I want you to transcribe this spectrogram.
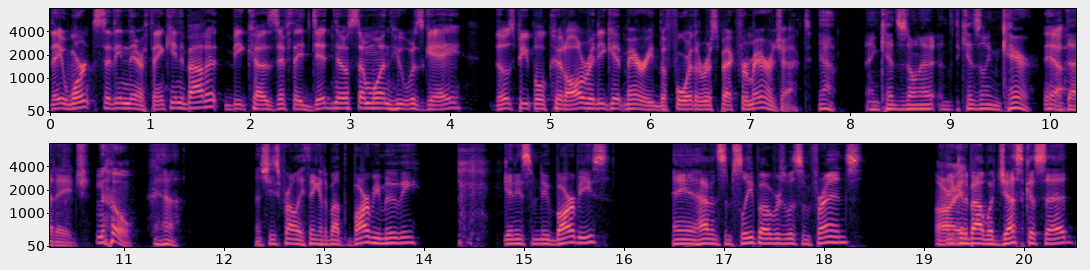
they weren't sitting there thinking about it because if they did know someone who was gay, those people could already get married before the Respect for Marriage Act. Yeah. And kids don't, and the kids don't even care Yeah. at that age. No. Yeah. And she's probably thinking about the Barbie movie, getting some new Barbies, hanging, having some sleepovers with some friends, All thinking right. about what Jessica said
